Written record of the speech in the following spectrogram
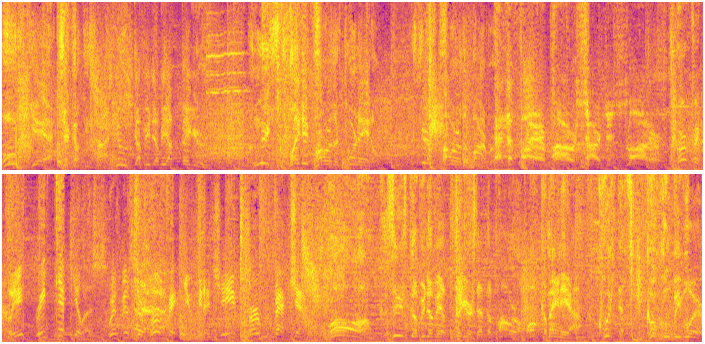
Oh yeah, check out these hot new WWF figures. Unleash the lightning power of the tornado, the power of the barber, and the Slaughter. Perfectly ridiculous. With Mr. Perfect, you can achieve perfection. Wrong, because these WWF figures have the power of Hulkamania, quickness, Koko B. Ware,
